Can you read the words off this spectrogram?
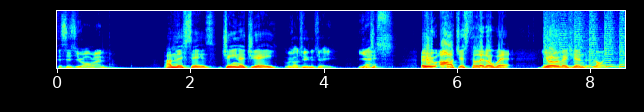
This is URN. and this is Gina G. We got Gina G. Yes. Ooh, ah, just a little bit. Eurovision 19.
